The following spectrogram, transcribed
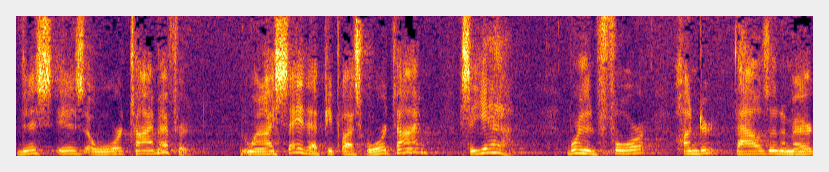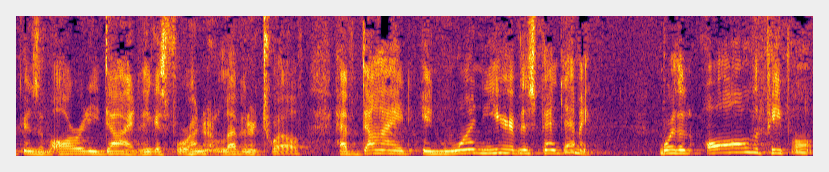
This is a wartime effort. When I say that, people ask, wartime? I say, yeah. More than 400,000 Americans have already died. I think it's 411 or 12 have died in one year of this pandemic. More than all the people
